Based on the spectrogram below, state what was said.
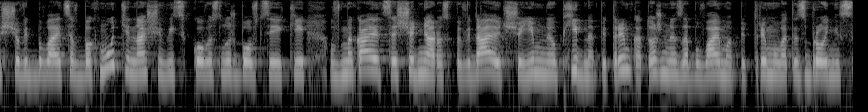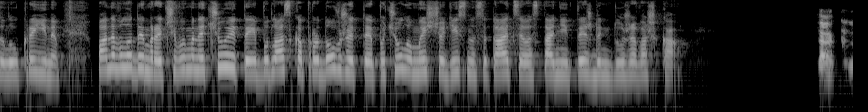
що відбувається в Бахмуті, наші військовослужбовці, які вмикаються щодня, розповідають, що їм необхідна підтримка. Тож не забуваємо підтримувати збройні сили України. Пане Володимире, чи ви мене чуєте? І, будь ласка, продовжуйте. Почули ми, що дійсно ситуація останній тиждень дуже важка. Так, е,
